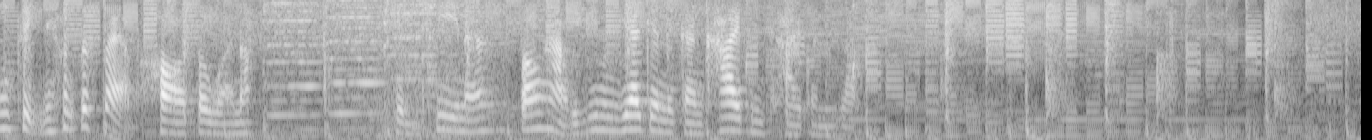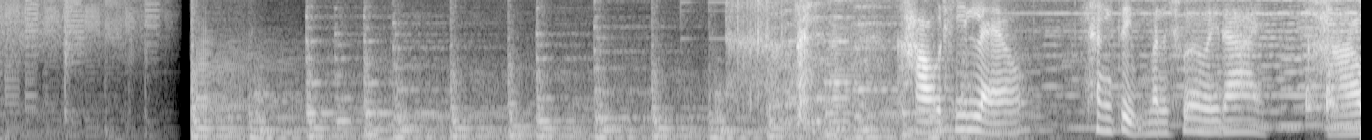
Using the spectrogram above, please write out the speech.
งจิตนี่มันก็แสบพอตัวเนาะเห็นทีนะ ต้องหาวิธีมันแยกกันในการฆ่าคุณชายคนนี้ละคราวที่แล้วนางจิ๋มมันช่วยไว้ได้ คราว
